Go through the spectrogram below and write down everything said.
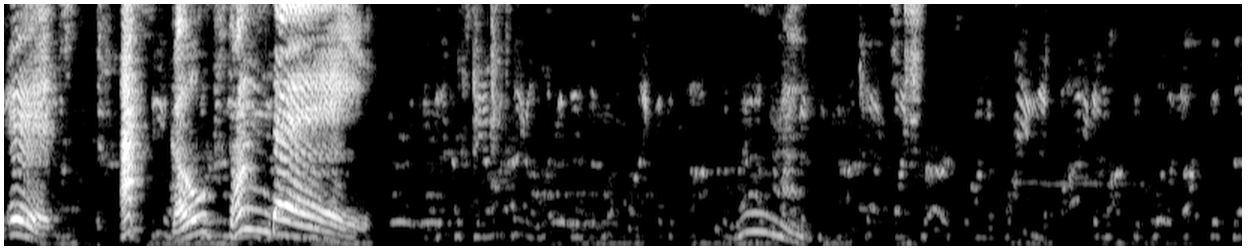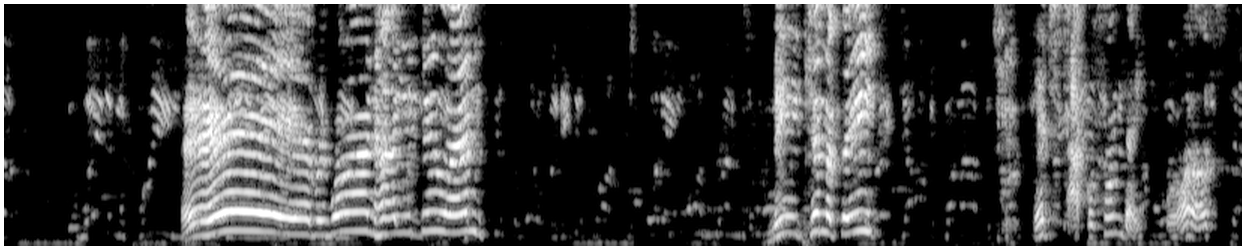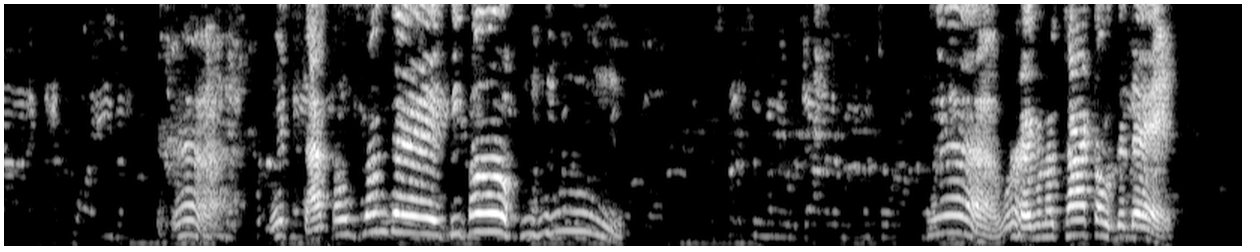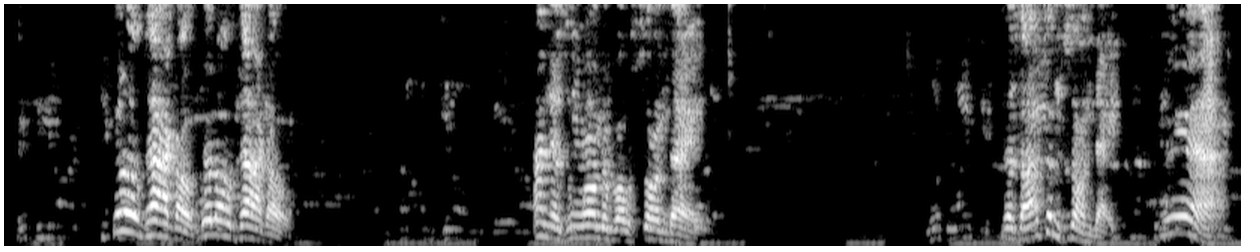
It's Taco Sunday. Mm. Hey everyone, how you doing? Me, Timothy. It's Taco Sunday for us. Yeah, it's Taco Sunday, people. yeah, we're having a taco today. Good old taco, good old taco. On this wonderful Sunday. This awesome Sunday. Yeah.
